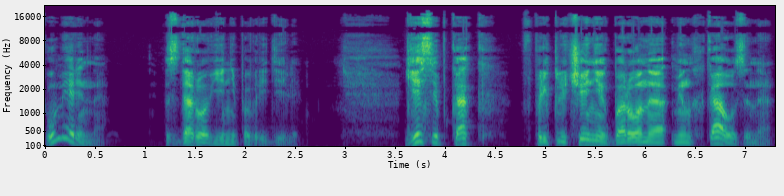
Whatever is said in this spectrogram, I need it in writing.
Умеренно. Здоровье не повредили. Если б, как в приключениях барона Мюнхгаузена,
